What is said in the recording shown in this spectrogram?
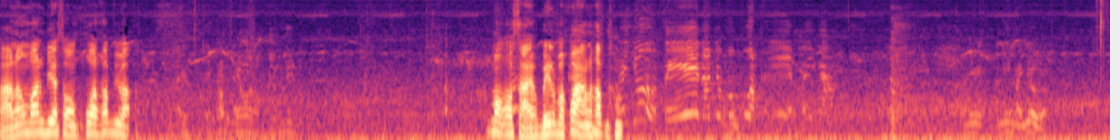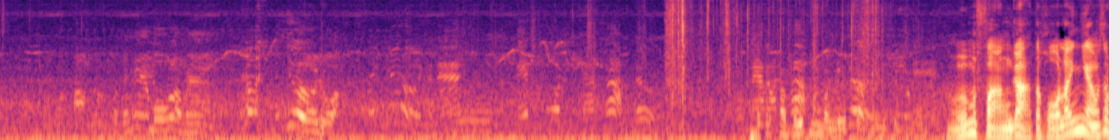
ปลารางวัลเบียร์สองขวดครับพี่บะ มองเอาสายเบสมาขว้างแล้วครับ ไม่เยอะเต้นะจะประกวดแอนไม่กันนี่อันนี้มาเยอะอะคนจะห้าโมงแล้วมาเยอะอยู่อะไม่เยอะอยู่นะเทปคนนะข้ามเด้อแต่ปลาบึกมันบรรลุแต่ไม่เป็นปลาบึกเออมันฝังกะแต่ขออะไรเงี้ยมันจะ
